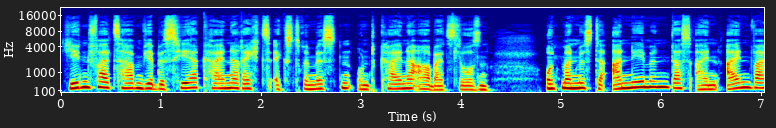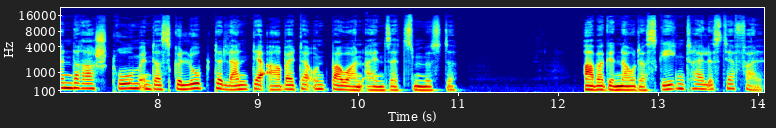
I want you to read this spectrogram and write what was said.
Jedenfalls haben wir bisher keine Rechtsextremisten und keine Arbeitslosen, und man müsste annehmen, dass ein Einwandererstrom in das gelobte Land der Arbeiter und Bauern einsetzen müsste. Aber genau das Gegenteil ist der Fall.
